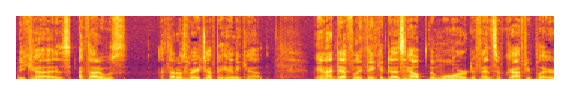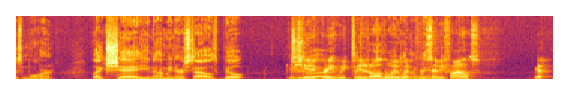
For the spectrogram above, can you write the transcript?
because I thought it was I thought it was very tough to handicap, and I definitely think it does help the more defensive, crafty players more, like Hsieh. You know, I mean, her style is built. To, she had a great uh, week. To, Made it all the way what to the semifinals. Yep,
